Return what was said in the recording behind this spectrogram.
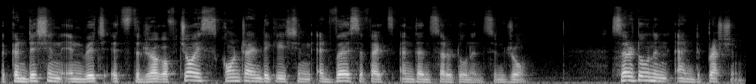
a condition in which it's the drug of choice, contraindication, adverse effects, and then serotonin syndrome. Serotonin and depression.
